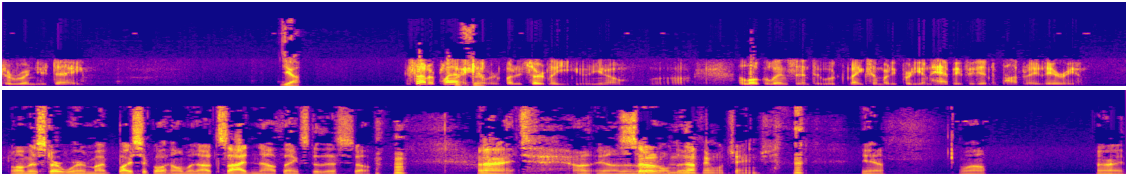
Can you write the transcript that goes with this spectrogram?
to ruin your day. Yeah. It's not a planet sure. killer, but it's certainly you know uh, a local incident that would make somebody pretty unhappy if it hit in a populated area. Well, I'm going to start wearing my bicycle helmet outside now, thanks to this. So, All right. On, on So nothing will change. Yeah. Well. All right.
